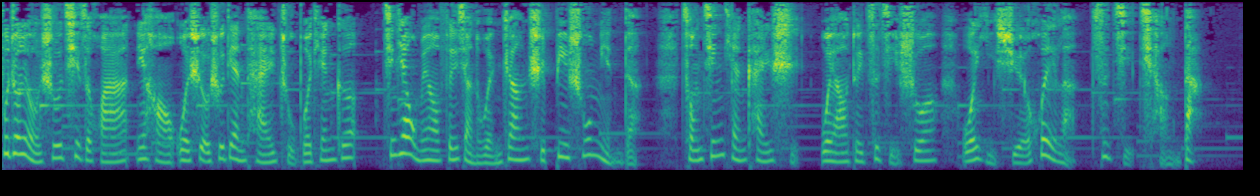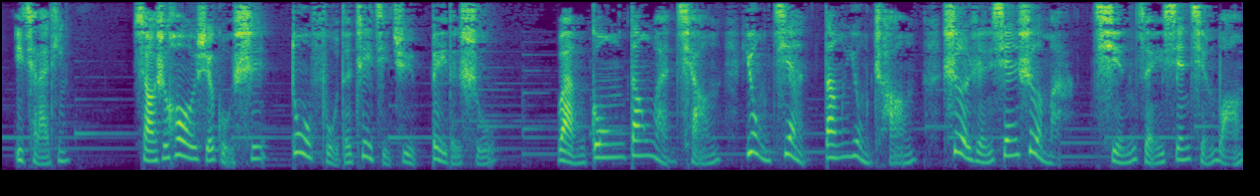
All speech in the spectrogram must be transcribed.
腹中有书气自华。你好，我是有书电台主播天歌。今天我们要分享的文章是毕淑敏的《从今天开始，我要对自己说，我已学会了自己强大》。一起来听。小时候学古诗，杜甫的这几句背得熟：“挽弓当挽强，用箭当用长，射人先射马，擒贼先擒王。”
